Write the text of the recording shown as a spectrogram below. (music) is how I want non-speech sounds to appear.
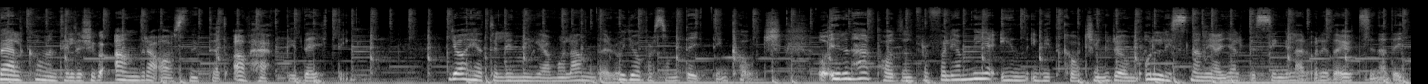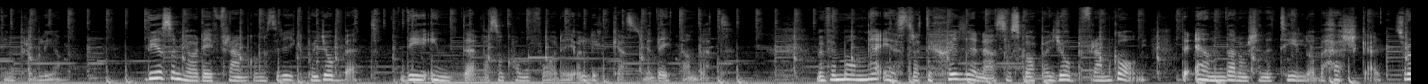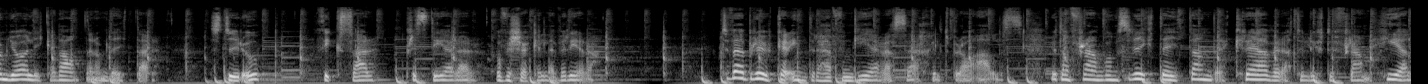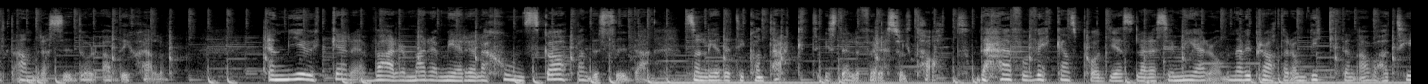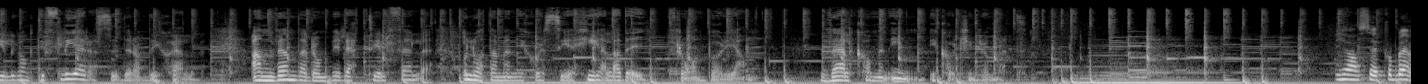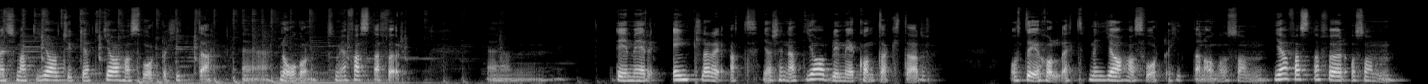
Välkommen till det 22 avsnittet av Happy Dating. Jag heter Linnea Molander och jobbar som datingcoach. Och i den här podden får du följa med in i mitt coachingrum och lyssna när jag hjälper singlar att reda ut sina datingproblem. Det som gör dig framgångsrik på jobbet, det är inte vad som kommer få dig att lyckas med dejtandet. Men för många är strategierna som skapar jobbframgång det enda de känner till och behärskar, så de gör likadant när de dejtar. Styr upp, fixar, presterar och försöker leverera. Tyvärr brukar inte det här fungera särskilt bra alls, utan framgångsrikt dejtande kräver att du lyfter fram helt andra sidor av dig själv. En mjukare, varmare, mer relationsskapande sida som leder till kontakt istället för resultat. Det här får veckans poddgäst lära sig mer om när vi pratar om vikten av att ha tillgång till flera sidor av dig själv. Använda dem vid rätt tillfälle och låta människor se hela dig från början. Välkommen in i coachingrummet. Jag ser problemet som att jag tycker att jag har svårt att hitta eh, någon som jag fastnar för. Det är mer enklare att jag känner att jag blir mer kontaktad åt det hållet. Men jag har svårt att hitta någon som jag fastnar för och som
